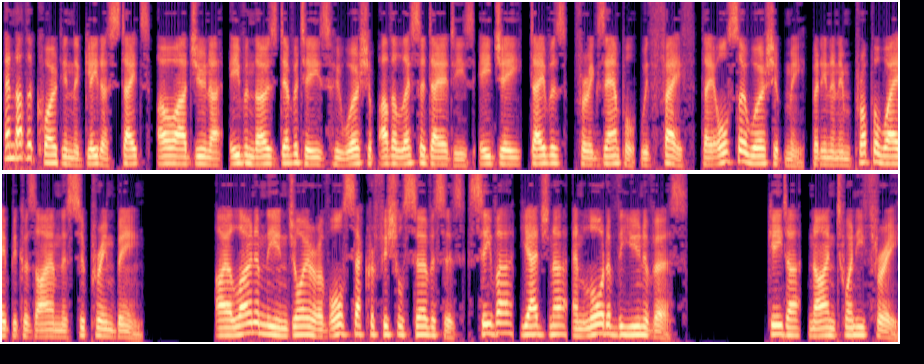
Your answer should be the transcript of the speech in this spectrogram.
Another quote in the Gita states, O Arjuna, even those devotees who worship other lesser deities e.g., devas, for example with faith, they also worship me, but in an improper way because I am the Supreme Being. I alone am the enjoyer of all sacrificial services Seva, Yajna, and Lord of the universe. Gita, 9.23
